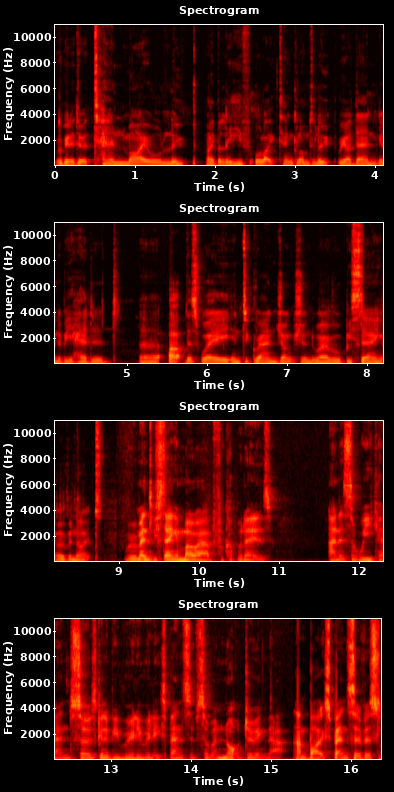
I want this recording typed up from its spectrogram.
We're going to do a 10 mile loop, I believe, or like 10 kilometer loop. We are then going to be headed uh, up this way into Grand Junction, where we'll be staying overnight. We were meant to be staying in Moab for a couple of days, and it's a weekend, so it's going to be really, really expensive. So we're not doing that. And by expensive, it's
